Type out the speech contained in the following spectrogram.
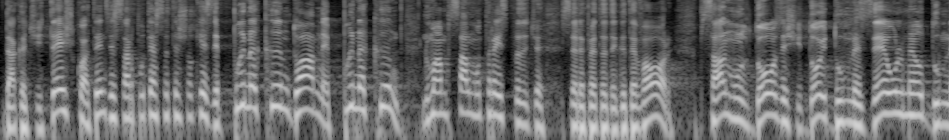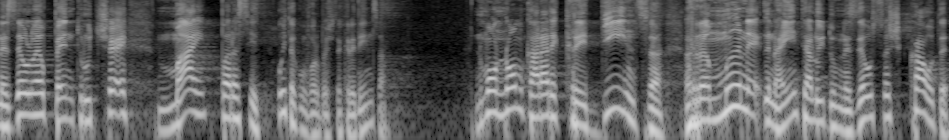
Dacă citești cu atenție, s-ar putea să te șocheze. Până când, Doamne, până când? Numai în Psalmul 13 se repetă de câteva ori. Psalmul 22, Dumnezeul meu, Dumnezeul meu, pentru ce mai părăsit? Uite cum vorbește credința. Numai un om care are credință rămâne înaintea lui Dumnezeu să-și caute,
